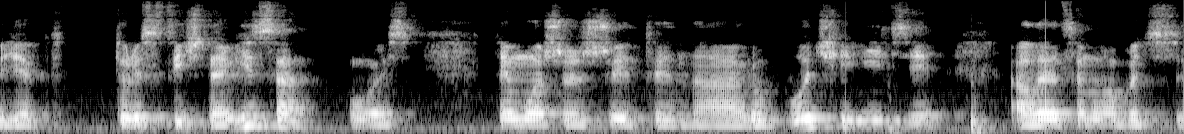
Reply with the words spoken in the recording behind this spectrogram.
як туристична віза. Ось ти можеш жити на робочій візі, але це, мабуть,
